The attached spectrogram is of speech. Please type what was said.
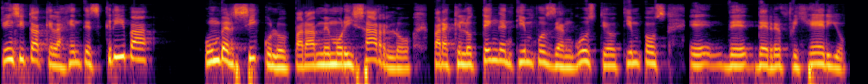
yo incito a que la gente escriba un versículo para memorizarlo, para que lo tenga en tiempos de angustia o tiempos eh, de, refrigerio.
